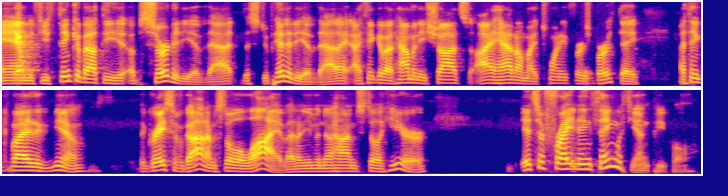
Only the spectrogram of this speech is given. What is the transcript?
And yep. if you think about the absurdity of that, the stupidity of that, I, I, think about how many shots I had on my 21st birthday. I think by the, you know, the grace of God, I'm still alive. I don't even know how I'm still here. It's a frightening thing with young people.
